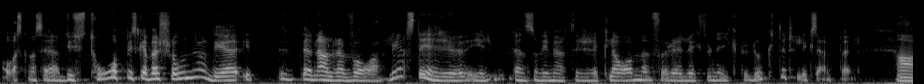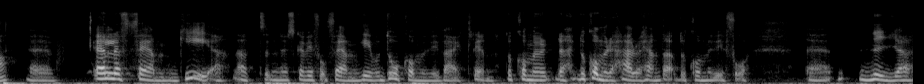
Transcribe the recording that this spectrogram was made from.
vad ska man säga, dystopiska versioner av det. Den allra vanligaste är ju den som vi möter i reklamen för elektronikprodukter till exempel. Ja. Eh, eller 5G, att nu ska vi få 5G och då kommer vi verkligen, då kommer det, då kommer det här att hända. Då kommer vi få eh, nya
